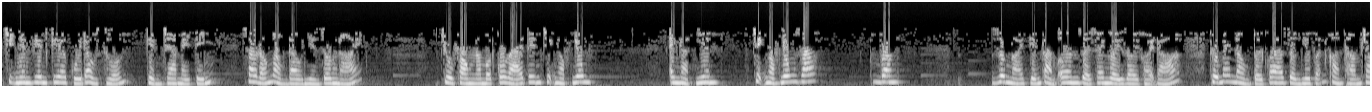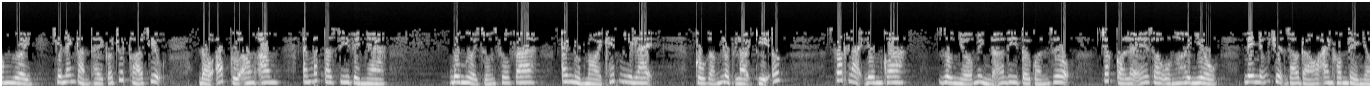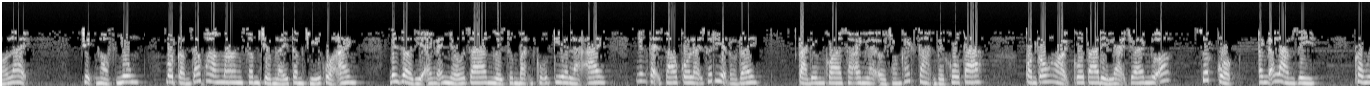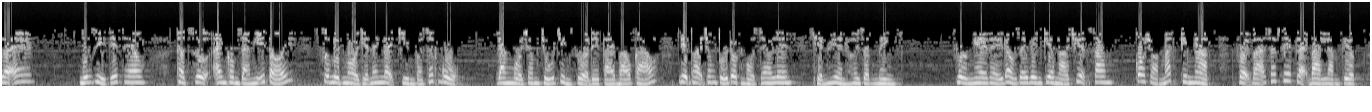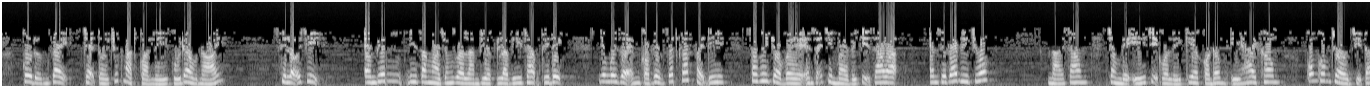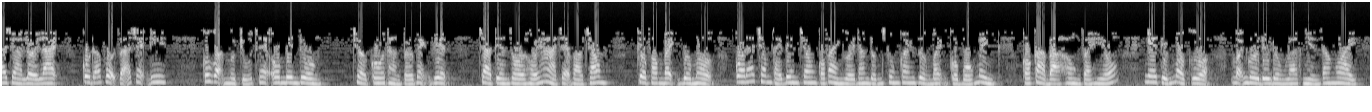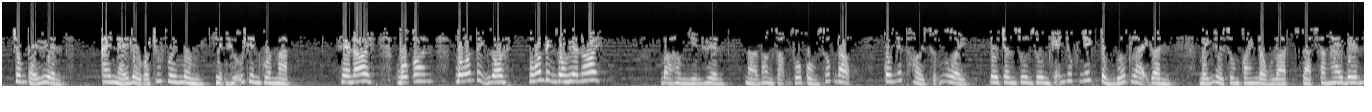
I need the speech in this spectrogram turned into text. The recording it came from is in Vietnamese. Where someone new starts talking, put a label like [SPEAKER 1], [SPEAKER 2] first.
[SPEAKER 1] Chị nhân viên kia cúi đầu xuống, kiểm tra máy tính, sau đó ngẩng đầu nhìn Dương nói. Chủ phòng là một cô gái tên Trịnh Ngọc Nhung. Anh ngạc nhiên, Trịnh Ngọc Nhung sao? Vâng. Dương nói tiếng cảm ơn rồi xoay người rời khỏi đó. Thứ men nồng tối qua dường như vẫn còn thấm trong người, khiến anh cảm thấy có chút khó chịu. Đầu óc cứ ong ong, anh bắt taxi về nhà. Buông người xuống sofa, anh mệt mỏi khép mi lại, cố gắng lục lọi ký ức. Sót lại đêm qua, Dương nhớ mình đã đi tới quán rượu, chắc có lẽ do uống hơi nhiều, nên những chuyện sau đó anh không thể nhớ lại. Trịnh Ngọc Nhung, một cảm giác hoang mang xâm chiếm lấy tâm trí của anh. Bây giờ thì anh đã nhớ ra người xưng bạn cũ kia là ai, nhưng tại sao cô lại xuất hiện ở đây? Cả đêm qua sao anh lại ở trong khách sạn với cô ta? Còn câu hỏi cô ta để lại cho anh nữa, suốt cuộc anh đã làm gì? Không lẽ... Những gì tiếp theo, thật sự anh không dám nghĩ tới, sự mệt mỏi khiến anh lại chìm vào giấc ngủ. Đang ngồi chăm chú chỉnh sửa đề tài báo cáo, điện thoại trong túi đột ngột reo lên, khiến Huyền hơi giật mình. Vừa nghe thấy đầu dây bên kia nói chuyện xong, cô tròn mắt kinh ngạc, vội vã sắp xếp lại bàn làm việc. Cô đứng dậy, chạy tới trước mặt quản lý cúi đầu nói. Xin lỗi chị, em biết đi ra ngoài trong giờ làm việc là vi phạm quy định, nhưng bây giờ em có việc rất gấp phải đi, sau khi trở về em sẽ trình bày với chị sao ạ? Em xin phép đi trước. Nói xong, chẳng để ý chị quản lý kia có đồng ý hay không, cũng không chờ chị ta trả lời lại, cô đã vội vã chạy đi. Cô gọi một chú xe ôm bên đường, chở cô thẳng tới bệnh viện, trả tiền rồi hối hả chạy vào trong. Cửa phòng bệnh vừa mở, cô đã trông thấy bên trong có vài người đang đứng xung quanh giường bệnh của bố mình, có cả bà Hồng và Hiếu. Nghe tiếng mở cửa, mọi người đều đồng loạt nhìn ra ngoài, trông thấy Huyền, ai nấy đều có chút vui mừng hiện hữu trên khuôn mặt. Huyền ơi, bố con, bố con tỉnh rồi, bố con tỉnh rồi Huyền ơi. Bà Hồng nhìn Huyền, nói bằng giọng vô cùng xúc động. Cô nhất thời sững người, đôi chân run run khẽ nhúc nhích từng bước lại gần. Mấy người xung quanh đồng loạt giạt sang hai bên.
